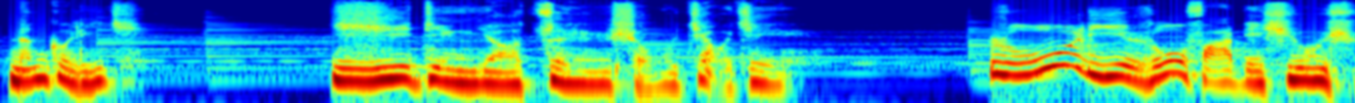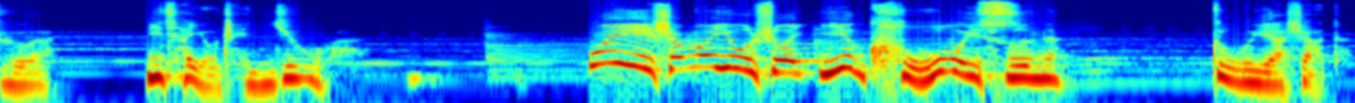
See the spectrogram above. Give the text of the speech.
能够理解，一定要遵守教戒，如理如法的修学，你才有成就啊。为什么又说以苦为师呢？诸位要晓得。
